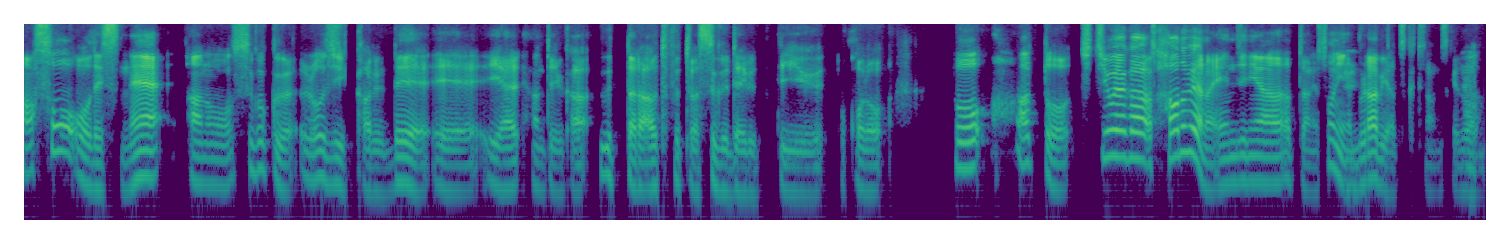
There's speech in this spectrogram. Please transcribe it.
あそうですね。あの、すごくロジカルで、えーいや、なんていうか、打ったらアウトプットがすぐ出るっていうところと、あと、父親がハードウェアのエンジニアだったので、ソニーのブラビア作ってたんですけど、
